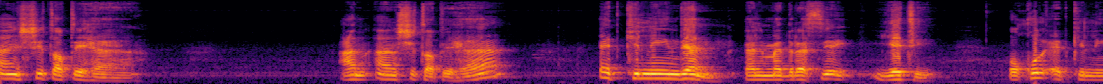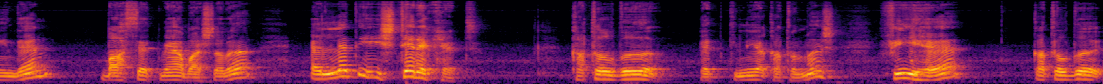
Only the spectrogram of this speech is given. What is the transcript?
enşitatiha an enşitatiha etkinliğinden el medresiyeti okul etkinliğinden bahsetmeye başladı. Elleti iştereket katıldığı etkinliğe katılmış. Fihe katıldığı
